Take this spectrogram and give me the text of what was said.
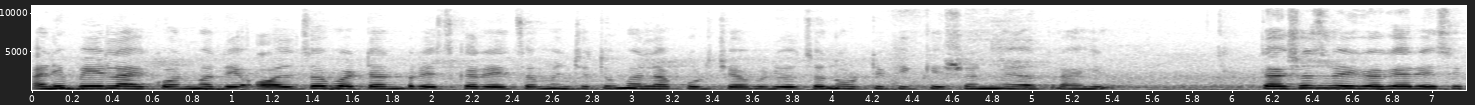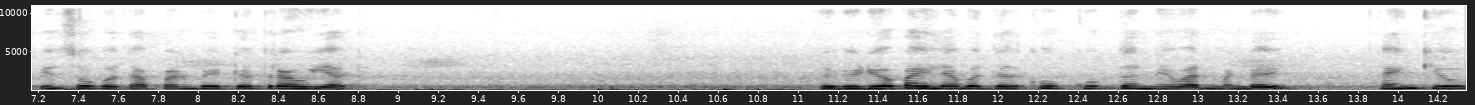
आणि बेल आयकॉनमध्ये ऑलचं बटन प्रेस करायचं म्हणजे तुम्हाला पुढच्या व्हिडिओचं नोटिफिकेशन मिळत राहील. तर अशाच वेगवेगळ्या रेसिपींसोबत आपण भेटत राहूयात. तर व्हिडिओ पाहिल्याबद्दल खूप खूप धन्यवाद मंडळी. थँक्यू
